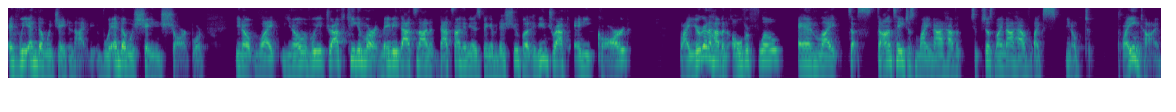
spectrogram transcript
if we end up with Jaden Ivey, if we end up with Shaedon Sharpe, or you know, like you know, if we draft Keegan Murray, maybe that's not that's not gonna be as big of an issue. But if you draft any guard, like you're gonna have an overflow, and like Donte just might not have just might not have like you know t- playing time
